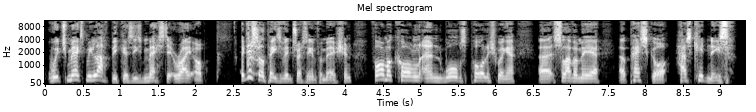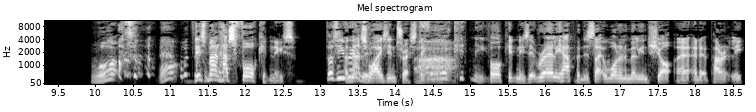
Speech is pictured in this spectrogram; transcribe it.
which makes me laugh because he's messed it right up. Additional piece of interesting information: former Köln and Wolves Polish winger uh, Slavomir uh, Peszko has kidneys. What? What? This man has four kidneys, Does he and really? that's why he's interesting. Four kidneys. Four kidneys. It rarely happens. It's like a one in a million shot, uh, and apparently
